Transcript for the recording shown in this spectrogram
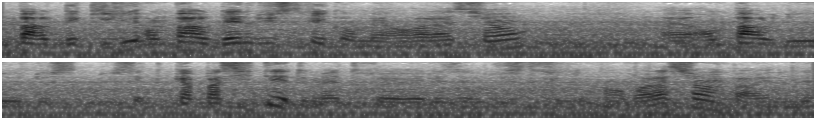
On parle d'équilibre, on parle d'industrie qu'on met en relation. On parle de, cette capacité de mettre les industries en relation par une,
